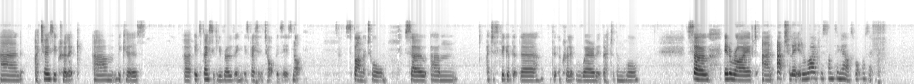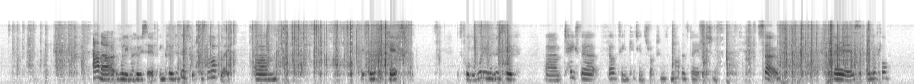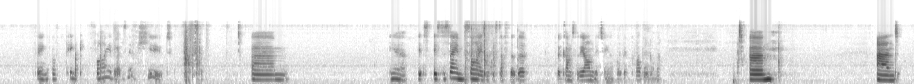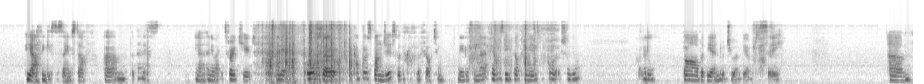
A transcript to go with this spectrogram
And I chose acrylic um, because uh, it's basically roving it's basically top it's, it's not spun at all so um, I just figured that the, the acrylic would wear a bit better than wool So it arrived, and actually it arrived with something else. What was it? Anna at Woolly Mahoosive included this, which is lovely. Um, it's a little kit. It's called the Woolly Mahoosive um, Taster Felting Kit Instructions Mother's Day Edition. So there is a little thing of pink fibre. Isn't it cute? Um, yeah, it's it's the same size as the stuff that the that comes for the arm knitting. I've got a bit cardboard on that. Um, and yeah, I think it's the same stuff. Um, but then it's yeah. Anyway, it's very cute, and it also a couple of sponges with a couple of felting needles in there. If you haven't seen felting needles before, let's show you one. Got a little barb at the end, which you won't be able to see. Um,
